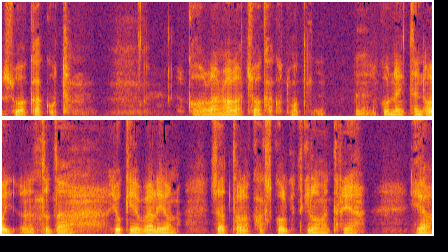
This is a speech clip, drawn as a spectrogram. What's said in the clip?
suokakut. Kohollaan olevat suokakut, mutta kun niiden oi, tota, jokien väli on, saattaa olla 2-30 kilometriä ja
